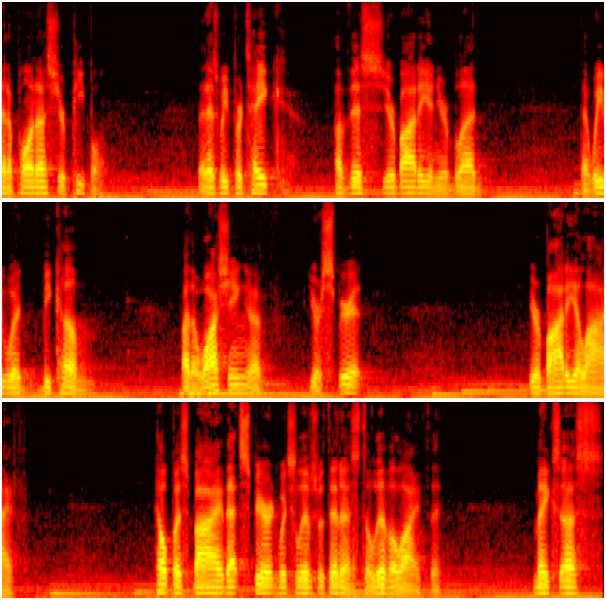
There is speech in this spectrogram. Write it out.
and upon us, your people, that as we partake of this, your body and your blood, that we would become, by the washing of your Spirit, your body alive. Help us by that Spirit which lives within us to live a life that makes us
